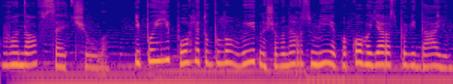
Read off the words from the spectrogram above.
Вона все чула. І по її погляду було видно, що вона розуміє, про кого я розповідаю.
